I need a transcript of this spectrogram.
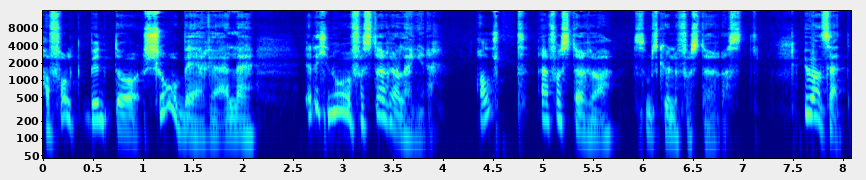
Har folk begynt å se bedre, eller er det ikke noe å forstørre lenger? Alt er forstørra som skulle forstørres. Uansett,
